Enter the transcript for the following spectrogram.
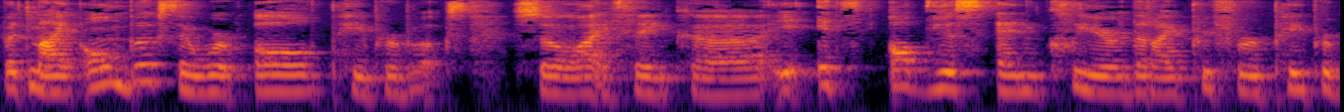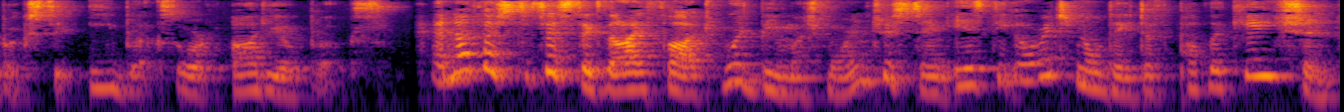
But my own books, they were all paper books. So I think uh, it, it's obvious and clear that I prefer paper books to ebooks or audiobooks. Another statistic that I thought would be much more interesting is the original date of publication.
